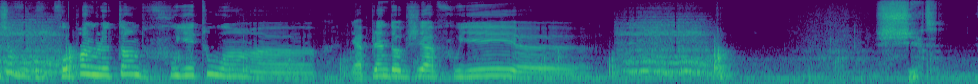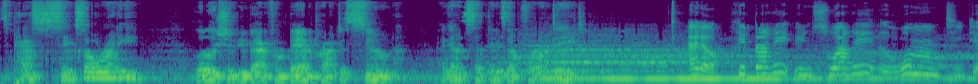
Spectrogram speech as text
Sûr, il faut prendre le temps de fouiller tout. hein, euh, Il y a plein d'objets à fouiller. euh, Shit. It's past six already? Lily should be back from band practice soon. I gotta set things up for our date. Alors, préparer une soirée romantique.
